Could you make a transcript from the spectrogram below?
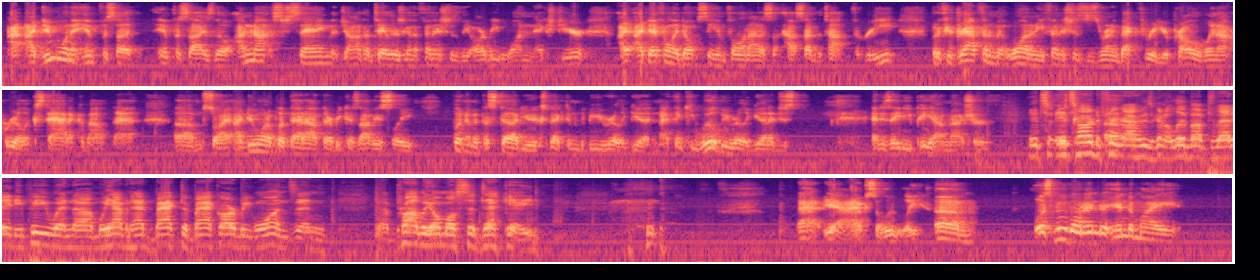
I, do want to emphasize emphasize though. I'm not saying that Jonathan Taylor is going to finish as the RB one next year. I, I, definitely don't see him falling out of, outside the top three. But if you're drafting him at one and he finishes as running back three, you're probably not real ecstatic about that. Um, so I, I do want to put that out there because obviously putting him at the stud, you expect him to be really good, and I think he will be really good. I just at his ADP, I'm not sure. It's it's hard to figure uh, out who's going to live up to that ADP when um, we haven't had back to back RB ones in uh, probably almost a decade. uh, yeah, absolutely. Um, let's move on into into my.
